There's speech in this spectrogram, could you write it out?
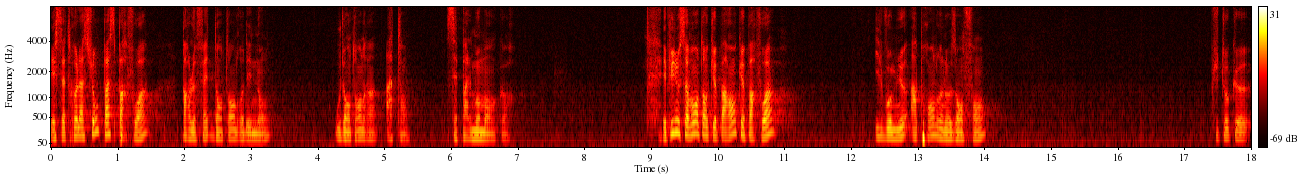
Et cette relation passe parfois par le fait d'entendre des non ou d'entendre un attends. C'est pas le moment encore. Et puis nous savons en tant que parents que parfois, il vaut mieux apprendre nos enfants plutôt que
